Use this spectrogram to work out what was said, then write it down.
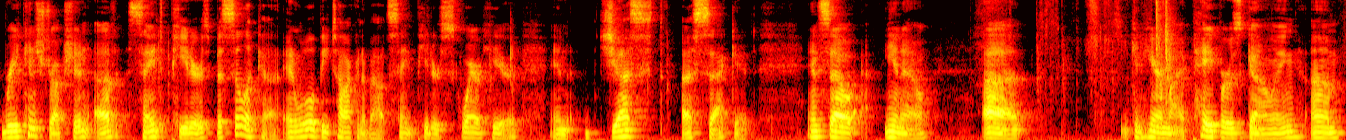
reconstruction of St. Peter's Basilica. And we'll be talking about St. Peter's Square here in just a second. And so, you know, uh, you can hear my papers going. Um,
